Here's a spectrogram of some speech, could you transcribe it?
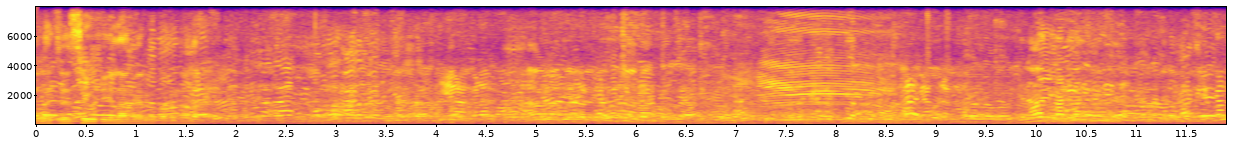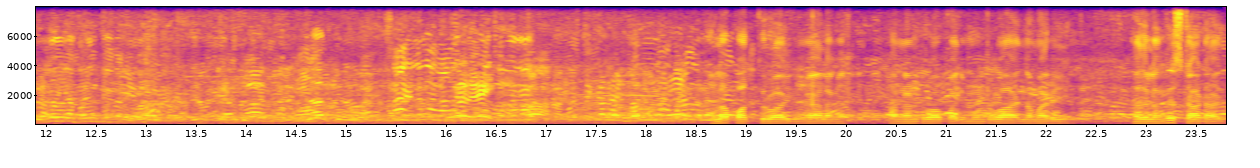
எல்லாம் ஜெர்சி குட்டிங்கெல்லாம் அங்கே இருக்கு பாருங்க. எல்லாம் பத்து ரூபாய்க்கு மேலேங்க. பன்னெண்டு ரூபா பதிமூணு ரூபா இந்த மாதிரி. அதுலேருந்து ஸ்டார்ட் ஆகுது.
